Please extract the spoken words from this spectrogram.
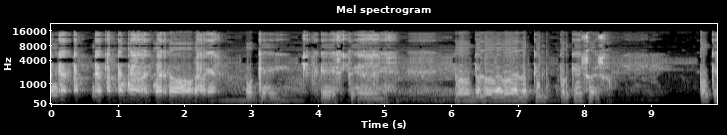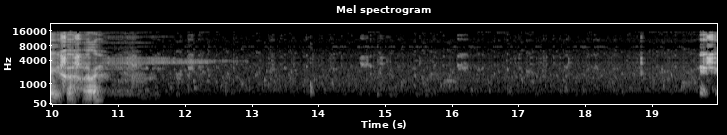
Yo, yo tampoco lo recuerdo, Gabriel. ok, este, pregúntale a al reptil por qué hizo eso. ¿Por qué hizo eso? A ver. Dice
